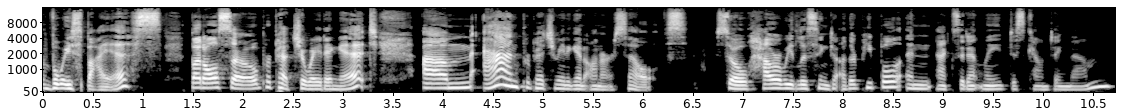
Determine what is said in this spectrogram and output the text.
voice bias, but also perpetuating it, um, and perpetuating it on ourselves. So how are we listening to other people and accidentally discounting them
